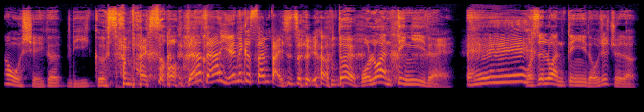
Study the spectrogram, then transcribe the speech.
那我写一个离歌三百首。等下等下，原来那个三百是这样？对，我乱定义的，哎哎、欸，我是乱定义的，我就觉得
